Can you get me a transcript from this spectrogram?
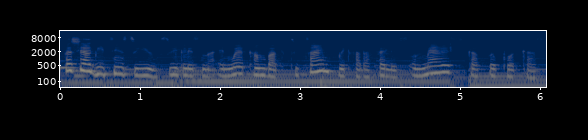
Special greetings to you, sweet listener, and welcome back to Time with Father Felix on Mary's Castle Podcast.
